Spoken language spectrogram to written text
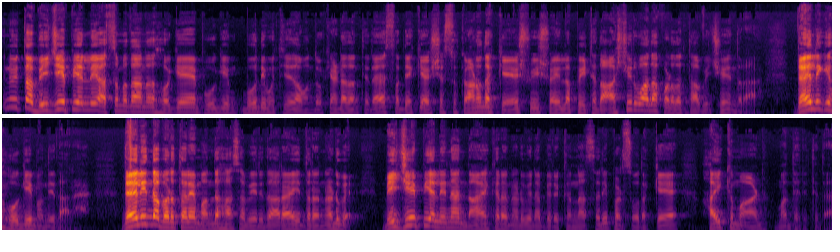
ಇನ್ನು ಇತ್ತ ಬಿಜೆಪಿಯಲ್ಲಿ ಅಸಮಾಧಾನದ ಹೊಗೆ ಬೂಗಿ ಬೂದಿ ಮುಚ್ಚಿದ ಒಂದು ಕೆಂಡದಂತಿದೆ. ಸದ್ಯಕ್ಕೆ ಯಶಸ್ಸು ಕಾಣೋದಕ್ಕೆ ಶ್ರೀಶೈಲ ಪೀಠದ ಆಶೀರ್ವಾದ ಪಡೆದಂತಹ ವಿಜೇಂದ್ರ ದೆಹಲಿಗೆ ಹೋಗಿ ಬಂದಿದ್ದಾರೆ. ದೆಹಲಿಯಿಂದ ಬರುತ್ತಲೇ ಮಂದಹಾಸ ಬೀರಿದ್ದಾರೆ. ಇದರ ನಡುವೆ ಬಿಜೆಪಿಯಲ್ಲಿನ ನಾಯಕರ ನಡುವಿನ ಬಿರುಕನ್ನು ಸರಿಪಡಿಸೋದಕ್ಕೆ ಹೈಕಮಾಂಡ್ ಮಧ್ಯೆರಿತಿದೆ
